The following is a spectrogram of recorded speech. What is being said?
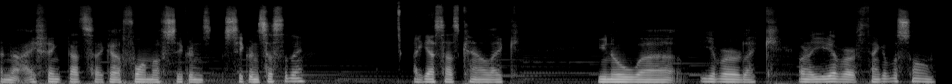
And I think that's like a form of synchron- synchronicity. I guess that's kind of like, you know, uh, you ever like, or do you ever think of a song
